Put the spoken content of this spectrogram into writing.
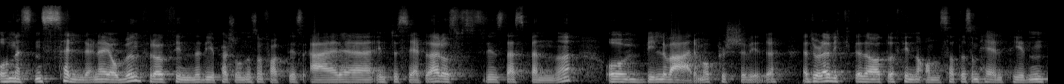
Og nesten selger ned jobben for å finne de personene som faktisk er eh, interessert i det her og syns det er spennende og vil være med å pushe videre. Jeg tror det er viktig da, å finne ansatte som hele tiden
